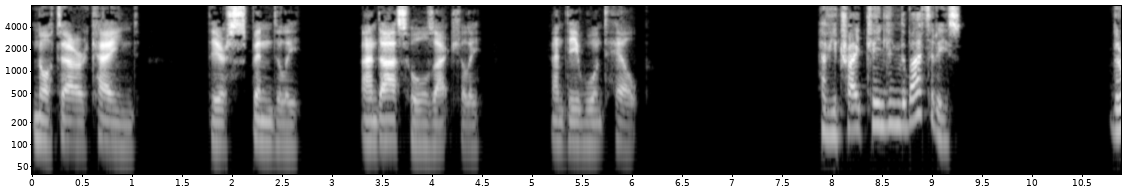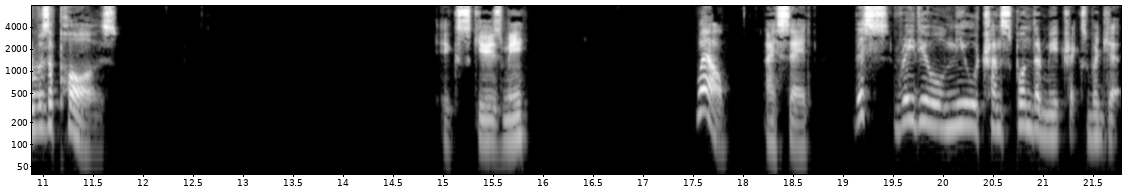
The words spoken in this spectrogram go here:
not our kind. They're spindly. And assholes, actually. And they won't help. Have you tried changing the batteries? There was a pause. Excuse me? Well, I said, this radial neotransponder matrix widget,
